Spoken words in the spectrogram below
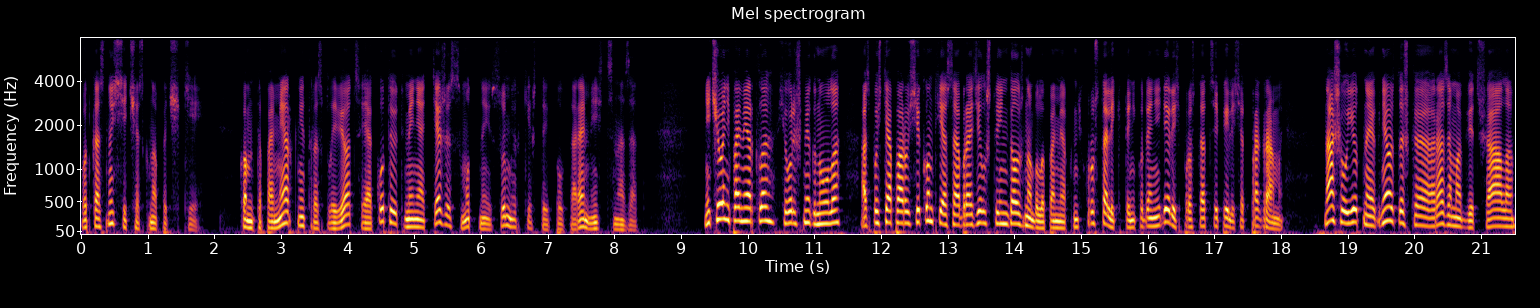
Вот коснусь сейчас кнопочки. Комната померкнет, расплывется и окутают меня те же смутные сумерки, что и полтора месяца назад. Ничего не померкло, всего лишь мигнуло, а спустя пару секунд я сообразил, что и не должно было померкнуть. Хрусталики-то никуда не делись, просто отцепились от программы — Наше уютное гнездышко разом обветшало,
